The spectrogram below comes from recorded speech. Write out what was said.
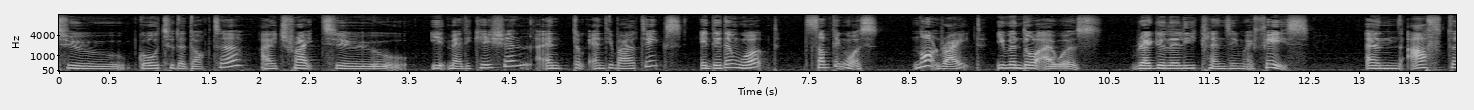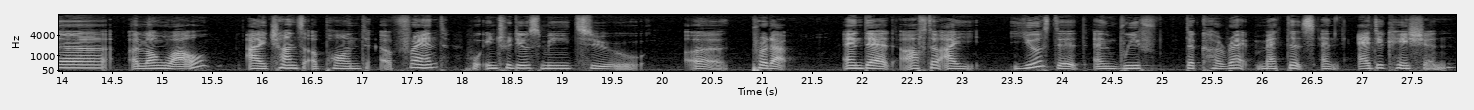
to go to the doctor. I tried to eat medication and took antibiotics. It didn't work. Something was not right, even though I was regularly cleansing my face. And after a long while, I chanced upon a friend who introduced me to a product. And that after I used it and with the correct methods and education,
